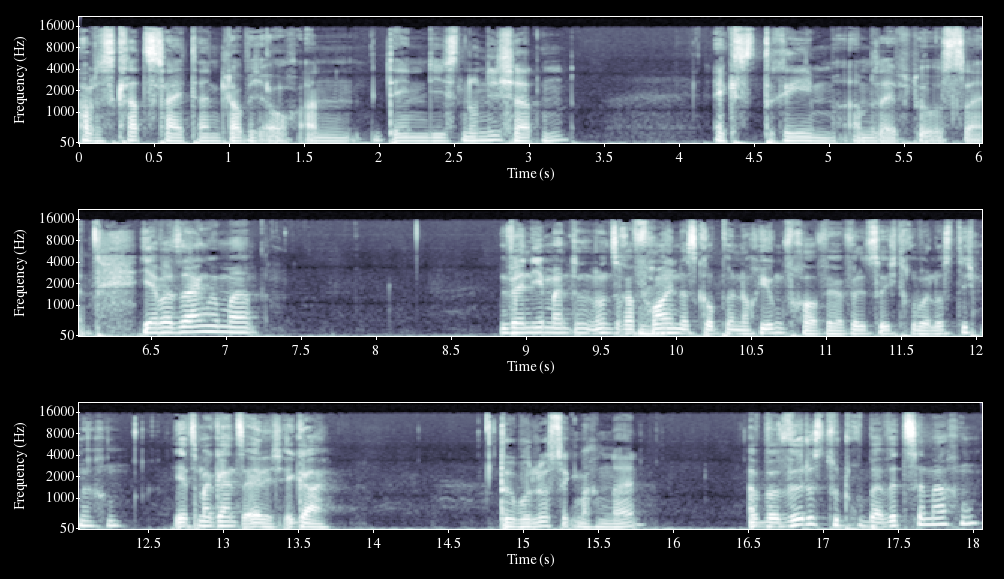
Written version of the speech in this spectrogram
Aber das kratzt halt dann, glaube ich, auch an denen, die es noch nicht hatten, extrem am Selbstbewusstsein. Ja, aber sagen wir mal, wenn jemand in unserer Mhm. Freundesgruppe noch Jungfrau wäre, würdest du dich drüber lustig machen? Jetzt mal ganz ehrlich, egal. Drüber lustig machen, nein. Aber würdest du drüber Witze machen,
